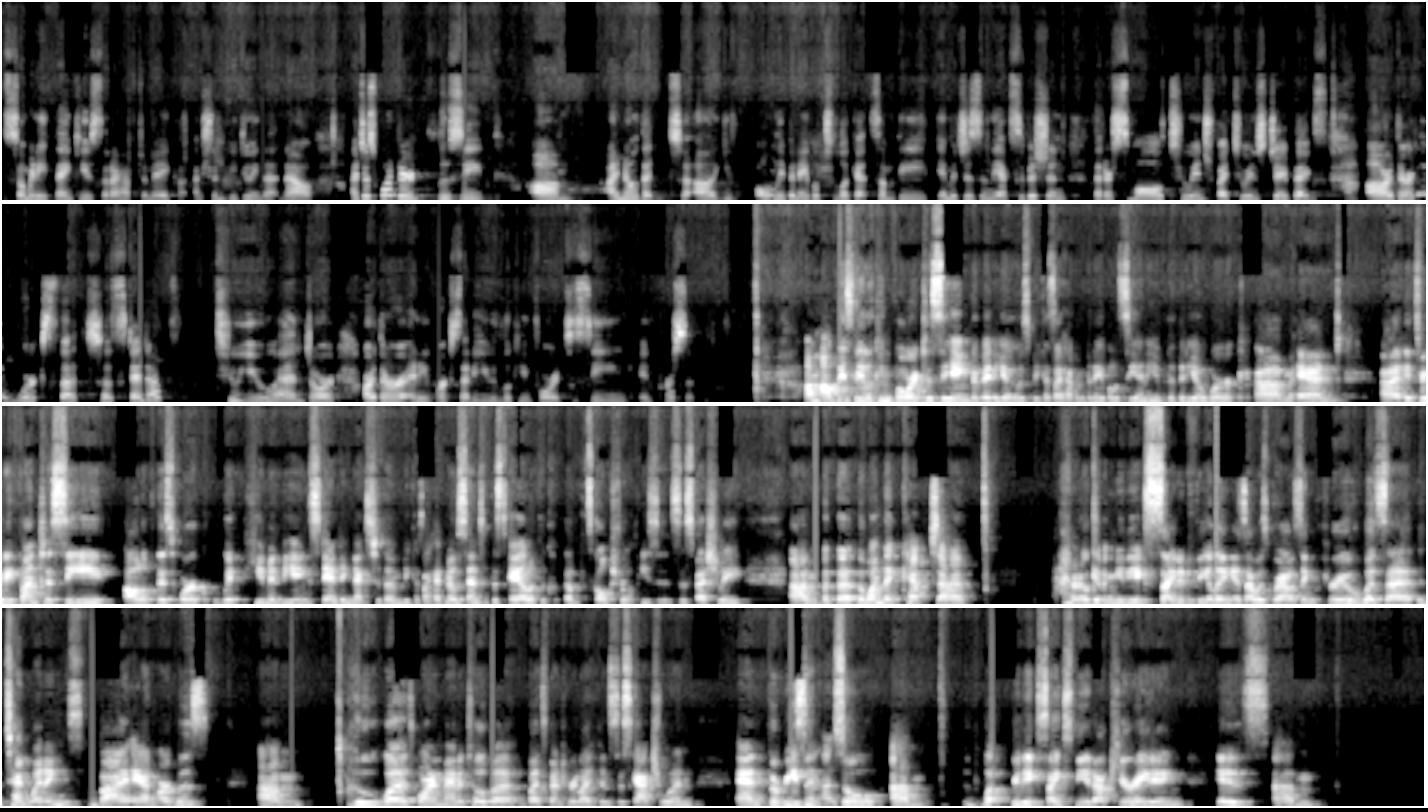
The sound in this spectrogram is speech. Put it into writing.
so many thank yous that I have to make. I shouldn't be doing that now. I just wondered, Lucie. Um, I know that uh, you've only been able to look at some of the images in the exhibition that are small, two inch by two inch JPEGs. Are there any works that uh, stand out to you, and or are there any works that are you looking forward to seeing in person? I'm obviously looking forward to seeing the videos because I haven't been able to see any of the video work. Um, and uh, it's really fun to see all of this work with human beings standing next to them because I had no sense of the scale of the, of the sculptural pieces, especially. Um, but the, the one that kept, uh, I don't know, giving me the excited feeling as I was browsing through was uh, 10 Weddings by Ann Harbuz, um, who was born in Manitoba but spent her life in Saskatchewan and the reason, so um, what really excites me about curating is um,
